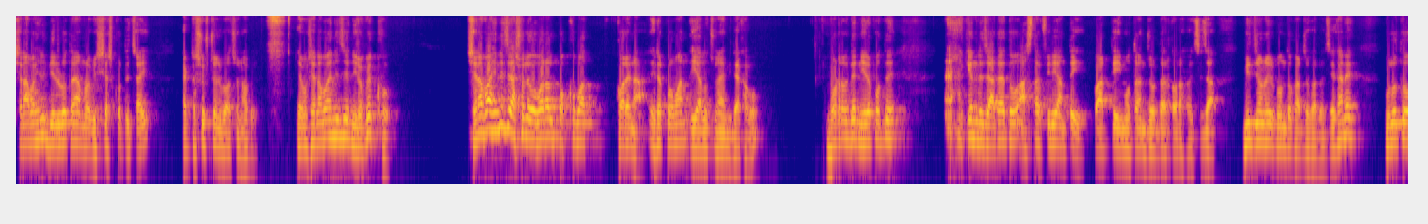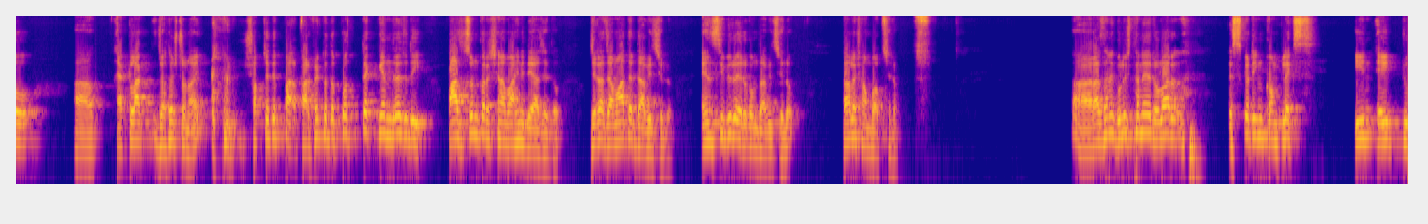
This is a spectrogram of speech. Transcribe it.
সেনাবাহিনীর দৃঢ়তায় আমরা বিশ্বাস করতে চাই একটা সুষ্ঠু নির্বাচন হবে। এবং সেনাবাহিনী যে নিরপেক্ষ, সেনাবাহিনী যে আসলে ওভারঅল পক্ষপাত করে না, এটা প্রমাণ এই আলোচনায় আমি দেখাবো। ভোটারদের নিরাপদে কেন্দ্রে যাতায়াত আস্থা ফিরিয়ে আনতেই এই মোতায়েন জোরদার করা হয়েছে, যা জনের পর্যন্ত কার্যকর হয়েছে। এখানে মূলত এক লাখ যথেষ্ট নয়। সবচেয়ে পারফেক্ট হতো প্রত্যেক কেন্দ্রে যদি পাঁচজন করে সেনাবাহিনী দেওয়া যেত, যেটা জামাতের দাবি ছিল। এনসিবিরও এরকম দাবি ছিল। তাহলে সম্ভব ছিল। রাজধানী গুলিস্তানের roller skating complex in aid to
